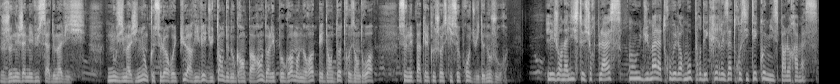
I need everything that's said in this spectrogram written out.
Je n'ai jamais vu ça de ma vie. Nous imaginions que cela aurait pu arriver du temps de nos grands-parents dans les pogroms en Europe et dans d'autres endroits. Ce n'est pas quelque chose qui se produit de nos jours. Les journalistes sur place ont eu du mal à trouver leurs mots pour décrire les atrocités commises par le Hamas.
